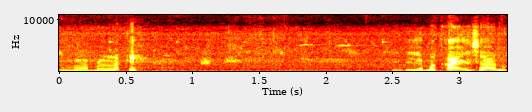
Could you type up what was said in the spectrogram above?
Yung mga malaki. Hindi yan makain sa ano.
